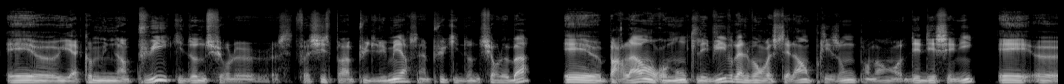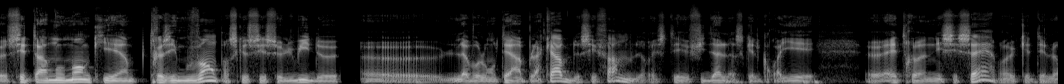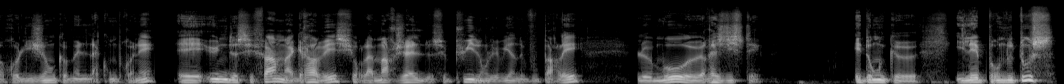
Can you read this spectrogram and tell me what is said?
Et euh, il y a comme une, un puits qui donne sur le. Cette fois-ci, c'est pas un puits de lumière, c'est un puits qui donne sur le bas. Et euh, par là, on remonte les vivres. Elles vont rester là en prison pendant des décennies. Et euh, c'est un moment qui est très émouvant parce que c'est celui de la volonté implacable de ces femmes de rester fidèles à ce qu'elles croyaient être nécessaire, qui était leur religion comme elles la comprenaient. Et une de ces femmes a gravé sur la margelle de ce puits dont je viens de vous parler le mot résister. Et donc, il est pour nous tous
